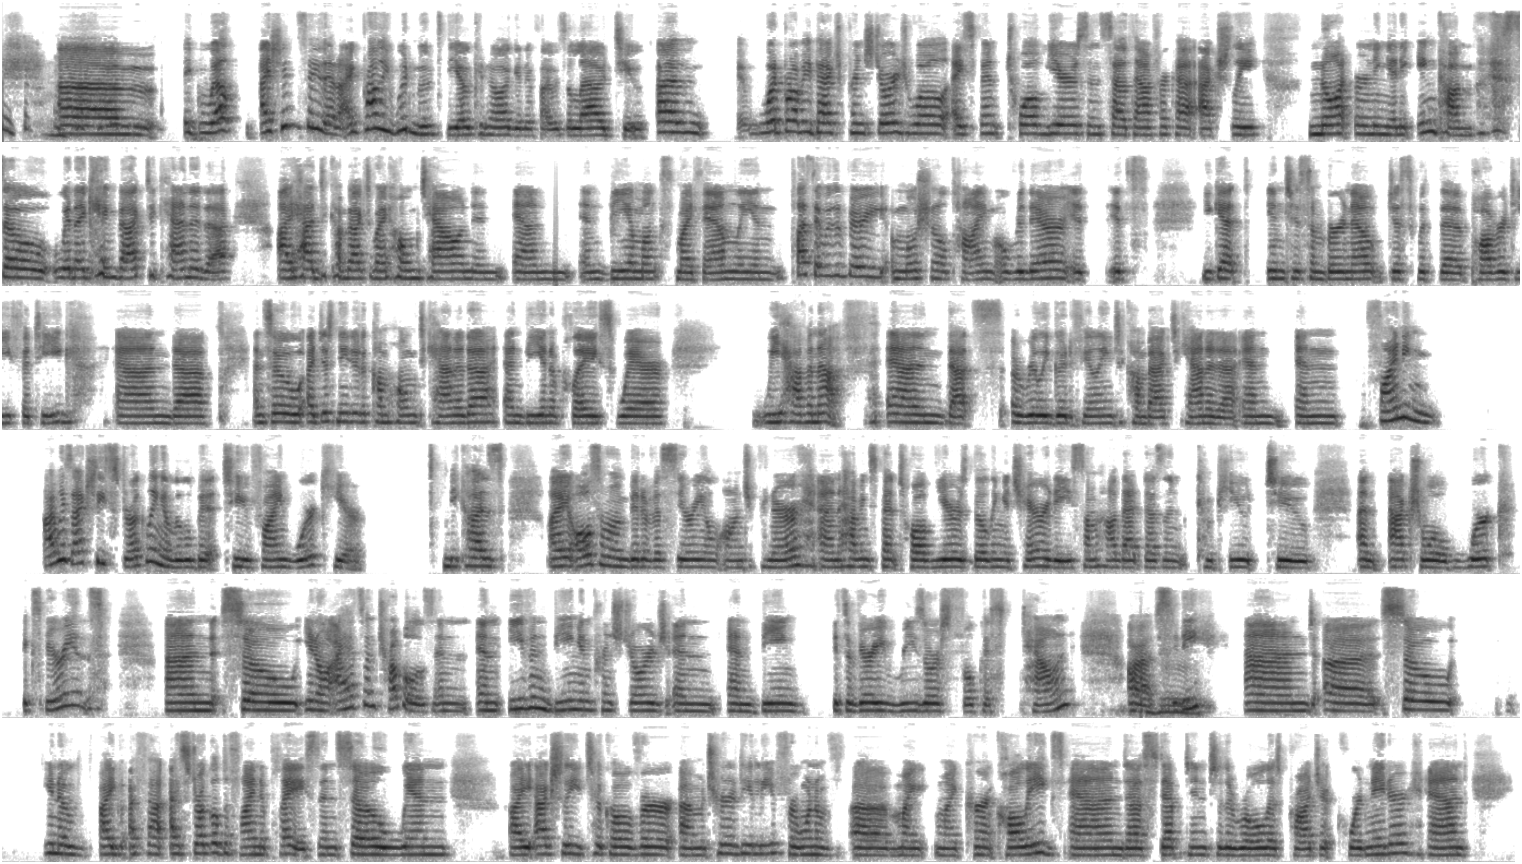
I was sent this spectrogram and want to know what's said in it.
Um, well, I shouldn't say that. I probably would move to the Okanagan if I was allowed to. Um, what brought me back to Prince George? Well, I spent 12 years in South Africa actually not earning any income. So when I came back to Canada, I had to come back to my hometown and and and be amongst my family and plus it was a very emotional time over there. It it's you get into some burnout just with the poverty fatigue and uh, and so I just needed to come home to Canada and be in a place where we have enough. And that's a really good feeling to come back to Canada and and finding I was actually struggling a little bit to find work here because I also am a bit of a serial entrepreneur and having spent 12 years building a charity, somehow that doesn't compute to an actual work experience and so you know i had some troubles and and even being in prince george and and being it's a very resource focused town uh mm-hmm. city and uh so you know i i thought i struggled to find a place and so when I actually took over uh, maternity leave for one of uh, my my current colleagues and uh, stepped into the role as project coordinator. And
